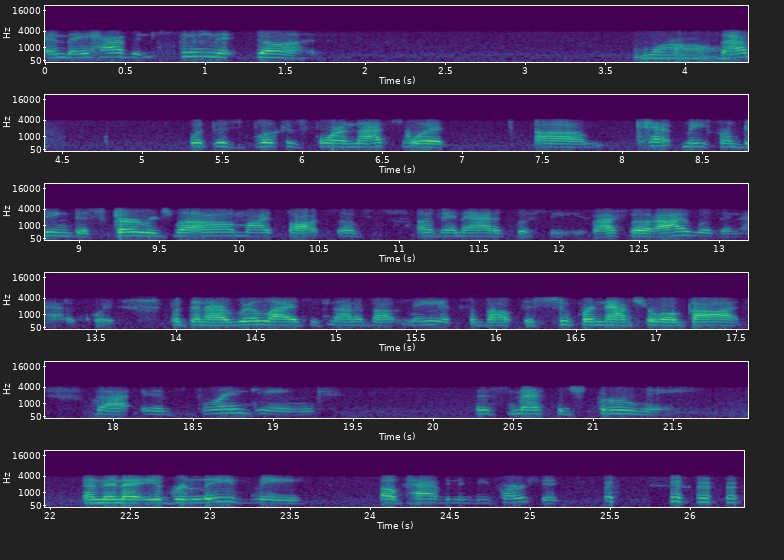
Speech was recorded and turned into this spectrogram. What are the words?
and they haven't seen it done wow. that's what this book is for, and that's what um, kept me from being discouraged by all my thoughts of of inadequacies. I felt I was inadequate, but then I realized it's not about me. It's about the supernatural God that is bringing this message through me, and then it relieved me of having to be perfect.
